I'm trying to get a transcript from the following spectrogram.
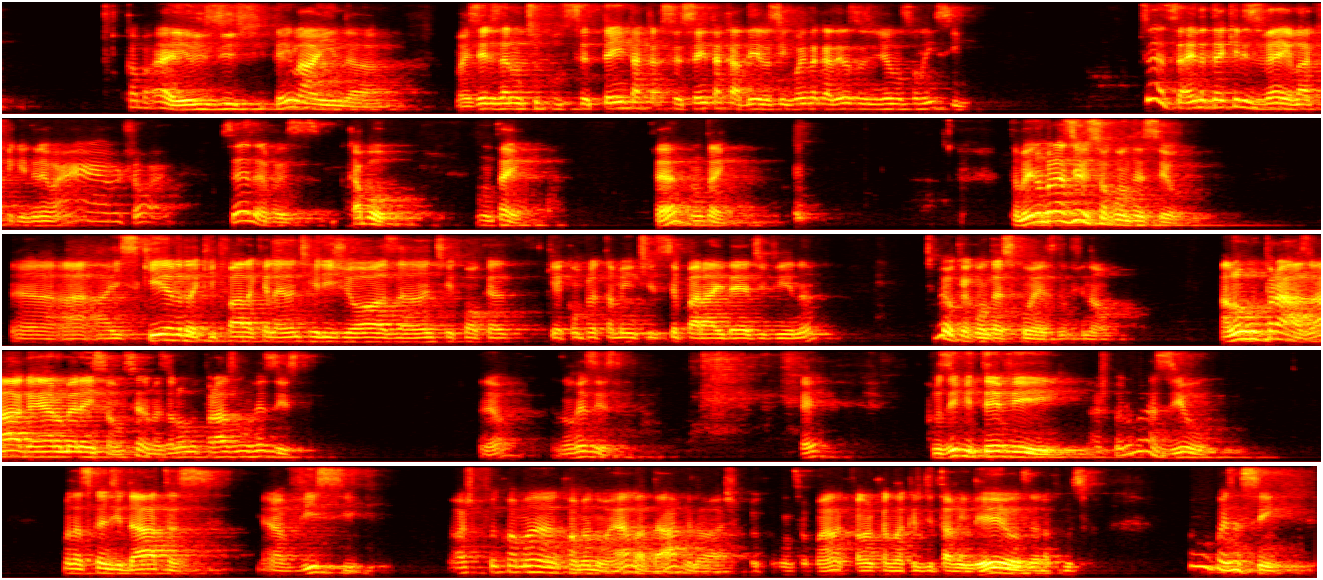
É, existe, tem lá ainda. Mas eles eram tipo 70, 60 cadeiras, 50 cadeiras, hoje em dia não são nem 5. Você ainda tem aqueles velhos lá que ficam, entendeu? Você, depois, acabou. Não tem. É? Não tem. Também no Brasil isso aconteceu. É, a, a, esquerda que fala que ela é antirreligiosa, anti qualquer, que é completamente separar a ideia divina. Deixa eu ver o que acontece com eles no final. A longo prazo, ah, ganharam uma eleição. Sim, mas a longo prazo não resistem. Entendeu? Não resistem. Okay? Inclusive, teve, acho que foi no Brasil, uma das candidatas, era vice, acho que foi com a, com a Manuela Dávila, acho que foi que aconteceu com ela, que falaram que ela não acreditava em Deus, ela começou. Uma coisa assim.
